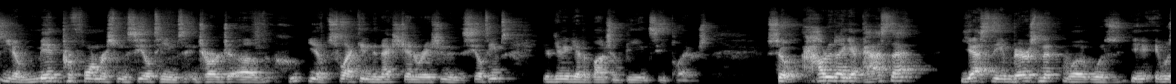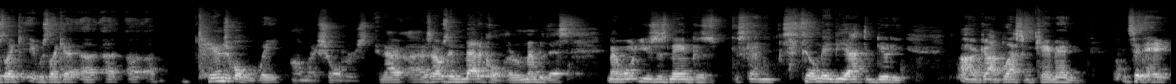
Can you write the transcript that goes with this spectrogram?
you know mid performers from the SEAL teams in charge of who, you know selecting the next generation in the SEAL teams, you're going to get a bunch of B and C players. So how did I get past that? Yes, the embarrassment was, it was like it was like a, a, a tangible weight on my shoulders. And I, as I was in medical, I remember this, and I won't use his name because this guy still may be active duty uh, God bless him, came in and said, "Hey,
